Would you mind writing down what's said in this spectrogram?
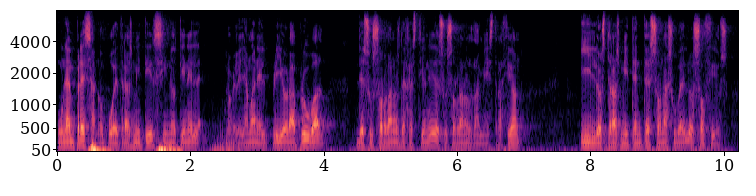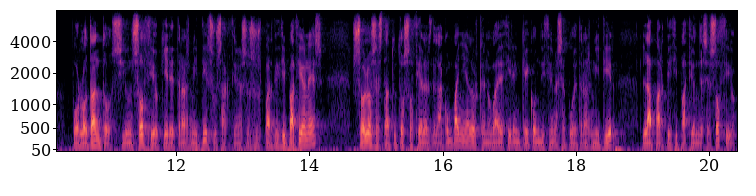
Una empresa no puede transmitir si no tiene lo que le llaman el prior approval, de sus órganos de gestión y de sus órganos de administración. y los transmitentes son a su vez los socios. Por lo tanto, si un socio quiere transmitir sus acciones o sus participaciones, son los estatutos sociales de la compañía los que nos va a decir en qué condiciones se puede transmitir la participación de ese socio.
